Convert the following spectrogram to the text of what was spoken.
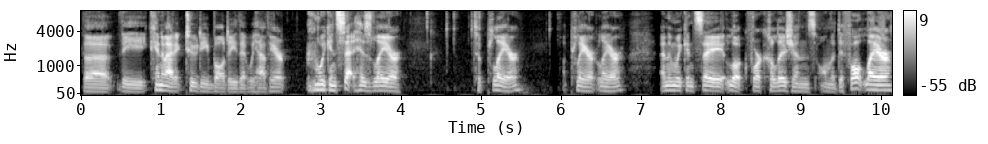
the, the kinematic 2D body that we have here, we can set his layer to player, a player layer, and then we can say, look, for collisions on the default layer,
